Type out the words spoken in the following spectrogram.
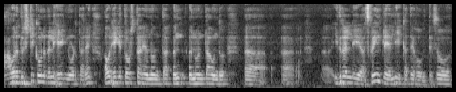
ಅವರ ದೃಷ್ಟಿಕೋನದಲ್ಲಿ ಹೇಗೆ ನೋಡ್ತಾರೆ, ಅವ್ರು ಹೇಗೆ ತೋರಿಸ್ತಾರೆ ಅನ್ನುವಂಥ ಅನ್- ಅನ್ನುವಂಥ ಒಂದು ಇದರಲ್ಲಿ ಸ್ಕ್ರೀನ್ ಪ್ಲೇಯಲ್ಲಿ ಈ ಕತೆ ಹೋಗುತ್ತೆ. ಸೊ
